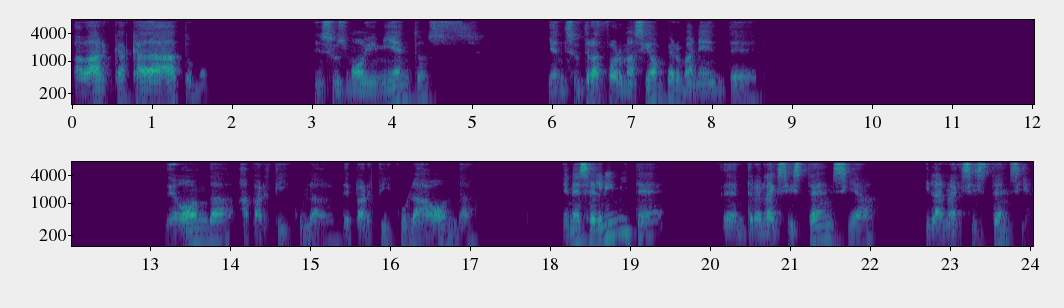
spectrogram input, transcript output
Abarca cada átomo, en sus movimientos y en su transformación permanente de onda a partícula, de partícula a onda, en ese límite entre la existencia y la no existencia.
